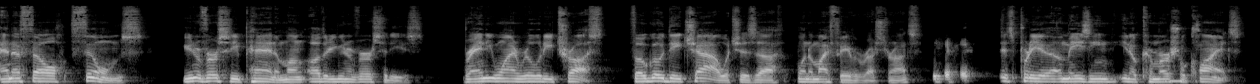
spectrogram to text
NFL Films, University Penn, among other universities, Brandywine Realty Trust, Fogo de Chao, which is uh, one of my favorite restaurants. it's pretty amazing, you know, commercial clients.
